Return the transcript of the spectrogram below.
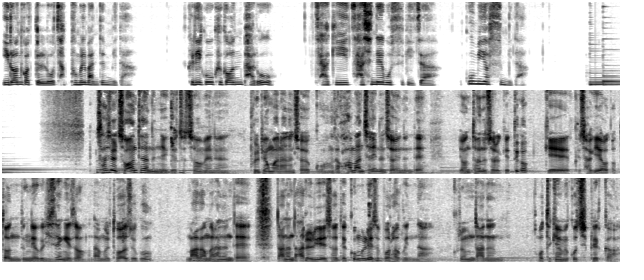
이런 것들로 작품을 만듭니다. 그리고 그건 바로 자기 자신의 모습이자 꿈이었습니다. 사실 저한테 하는 얘기였죠 처음에는 불평만 하는 저였고 항상 화만 차 있는 저였는데 연탄을 저렇게 뜨겁게 그 자기의 어떤 능력을 희생해서 남을 도와주고 마감을 하는데 나는 나를 위해서 내 꿈을 위해서 뭘 하고 있나 그럼 나는 어떻게 하면 꽃이 필까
